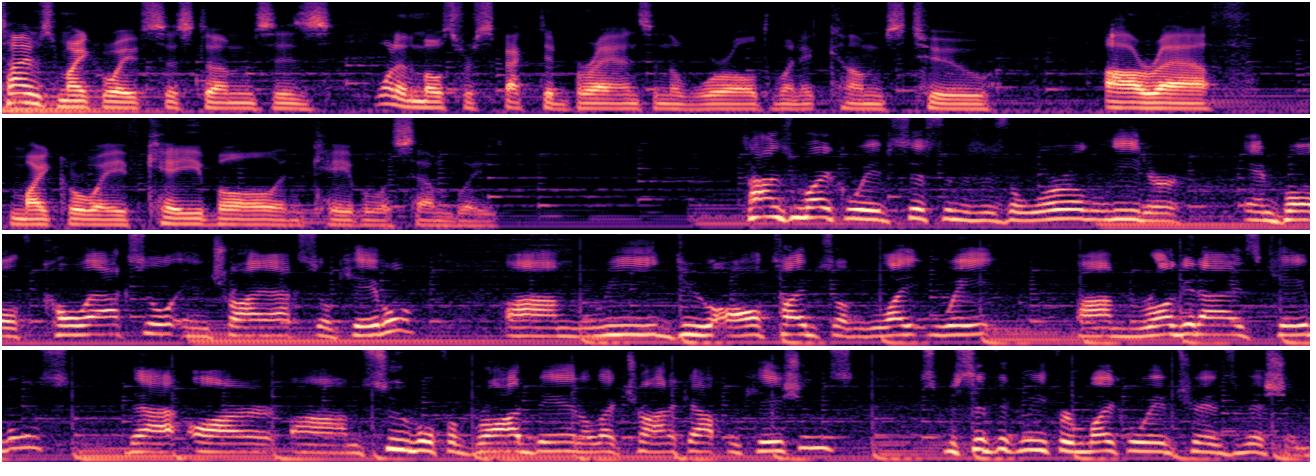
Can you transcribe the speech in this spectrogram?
Times Microwave Systems is one of the most respected brands in the world when it comes to RF, microwave cable, and cable assembly. Times Microwave Systems is a world leader in both coaxial and triaxial cable. Um, we do all types of lightweight, um, ruggedized cables that are um, suitable for broadband electronic applications, specifically for microwave transmission.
